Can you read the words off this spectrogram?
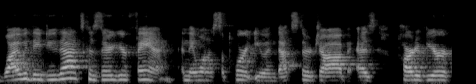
Why would they do that? It's because they're your fan and they want to support you and that's their job as part of your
